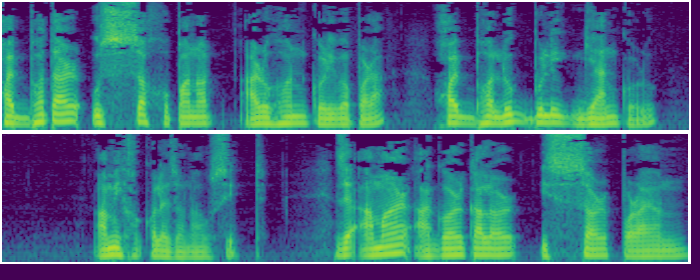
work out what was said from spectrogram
সভ্যতাৰ উচ্চ সোপানত আৰোহণ কৰিব পৰা সভ্য লোক বুলি জ্ঞান কৰো। আমি সকলে জনা উচিত যে আমাৰ আগৰ কালৰ ঈশ্বৰ পৰায়ণ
